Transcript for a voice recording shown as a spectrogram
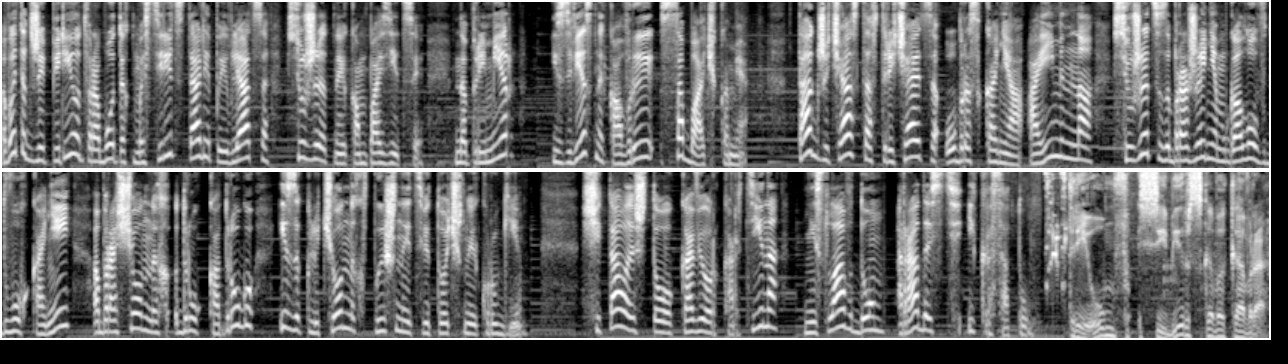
В этот же период в работах мастериц стали появляться сюжетные композиции. Например, известны ковры с собачками. Также часто встречается образ коня, а именно сюжет с изображением голов двух коней, обращенных друг к другу и заключенных в пышные цветочные круги. Считалось, что ковер-картина несла в дом радость и красоту. Триумф сибирского ковра.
